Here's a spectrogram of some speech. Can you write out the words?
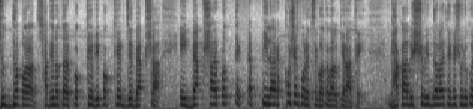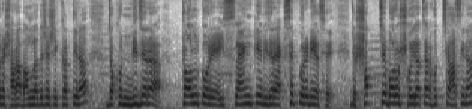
যুদ্ধাপরাধ, স্বাধীনতার পক্ষে, বিপক্ষের যে ব্যবসা, এই ব্যবসার প্রত্যেকটা পিলার খসে পড়েছে গতকালকে রাতে। ঢাকা বিশ্ববিদ্যালয় থেকে শুরু করে সারা বাংলাদেশের শিক্ষার্থীরা যখন নিজেরা ট্রল করে এই স্ল্যাংকে নিজেরা অ্যাকসেপ্ট করে নিয়েছে যে সবচেয়ে বড় স্বৈরাচার হচ্ছে হাসিনা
